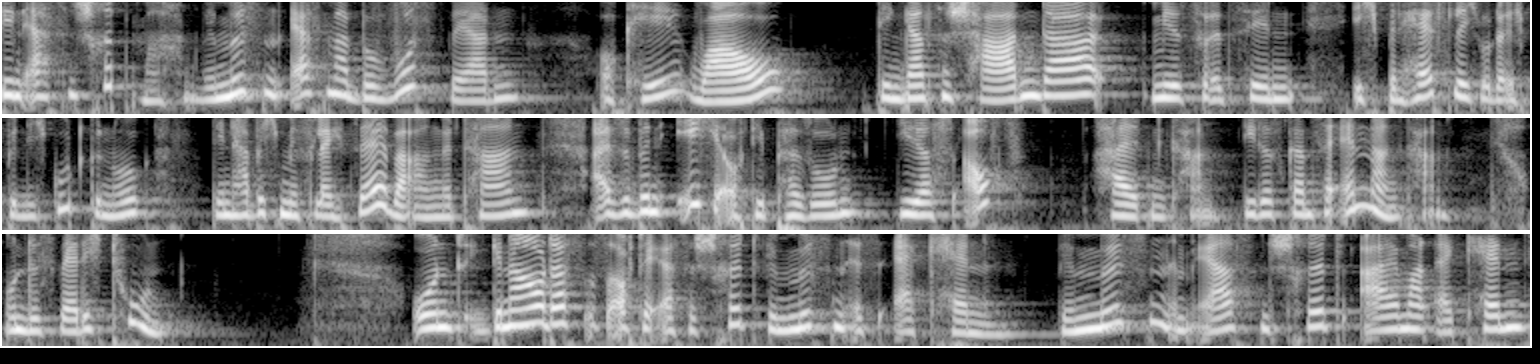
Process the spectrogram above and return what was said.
den ersten Schritt machen. Wir müssen erstmal bewusst werden, okay, wow, den ganzen Schaden da, mir zu erzählen, ich bin hässlich oder ich bin nicht gut genug, den habe ich mir vielleicht selber angetan. Also bin ich auch die Person, die das aufhalten kann, die das Ganze ändern kann. Und das werde ich tun. Und genau das ist auch der erste Schritt. Wir müssen es erkennen. Wir müssen im ersten Schritt einmal erkennen,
